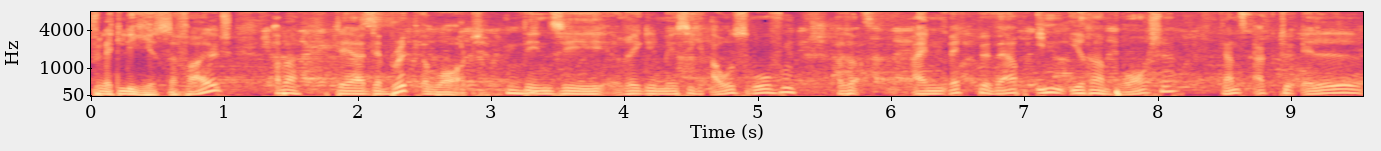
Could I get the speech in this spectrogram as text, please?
vielleicht liege ich jetzt da falsch, aber der, der Brick Award, mhm. den Sie regelmäßig ausrufen, also ein Wettbewerb in Ihrer Branche. Ganz aktuell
